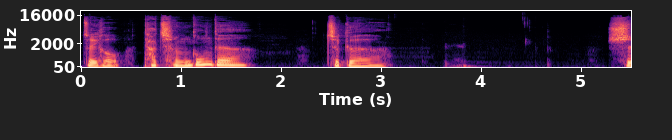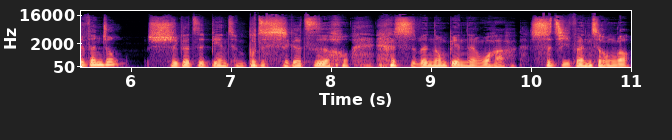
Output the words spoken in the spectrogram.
最后他成功的这个十分钟。十个字变成不止十个字哦，十分钟变成哇十几分钟了。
